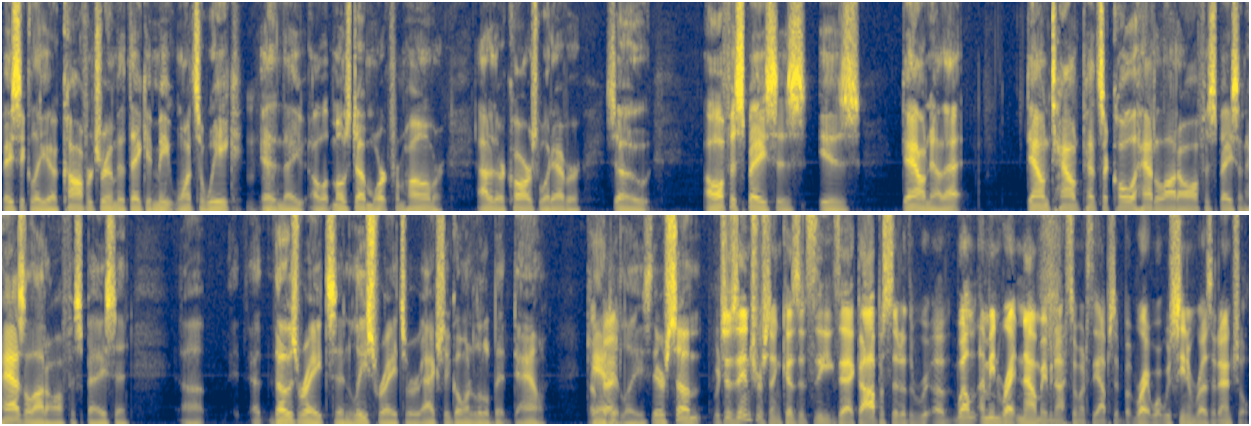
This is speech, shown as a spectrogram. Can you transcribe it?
basically a conference room that they can meet once a week, and they most of them work from home or out of their cars, whatever. So, office space is is down now. That downtown Pensacola had a lot of office space and has a lot of office space, and uh, those rates and lease rates are actually going a little bit down. Okay. Candidly, there's some Which is interesting because it's the exact opposite of the. Of, well, I mean, right now maybe not so much the opposite, but right what we've seen in residential.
